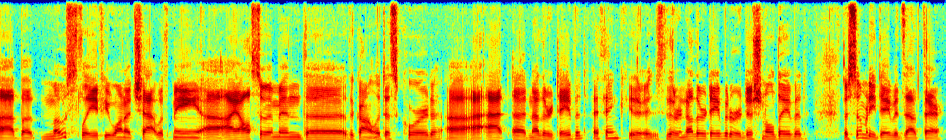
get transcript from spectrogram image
Uh, but mostly, if you want to chat with me, uh, I also am in the the Gauntlet Discord uh, at another David. I think it's either another David or additional David. There's so many Davids out there.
